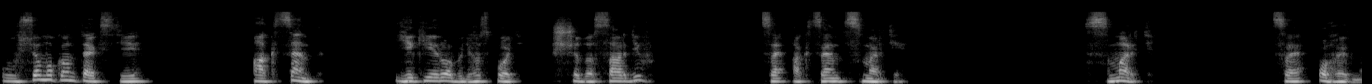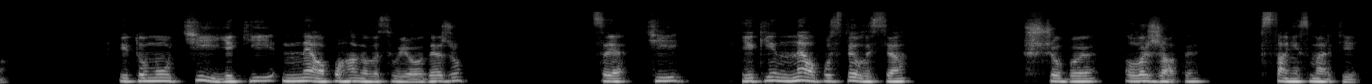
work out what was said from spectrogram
усьому контексті акцент, який робить Господь щодо сардів, це акцент смерті. Смерть це огидно. І тому ті, які не опоганили свою одежу, це ті, які не опустилися, щоб лежати в стані смерті,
